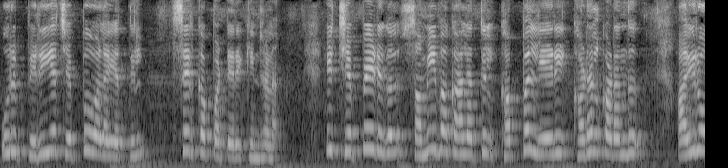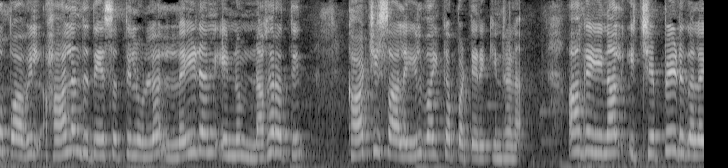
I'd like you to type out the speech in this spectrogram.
ஒரு பெரிய செப்பு வளையத்தில் சேர்க்கப்பட்டிருக்கின்றன. இச்செப்பேடுகள் சமீப காலத்தில் கப்பல் ஏறி கடல் கடந்து ஐரோப்பாவில் ஹாலந்து தேசத்தில் உள்ள லெய்டன் என்னும் நகரத்தின் காட்சி சாலையில் வைக்கப்பட்டிருக்கின்றன. ஆகையினால் இச்செப்பேடுகளை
